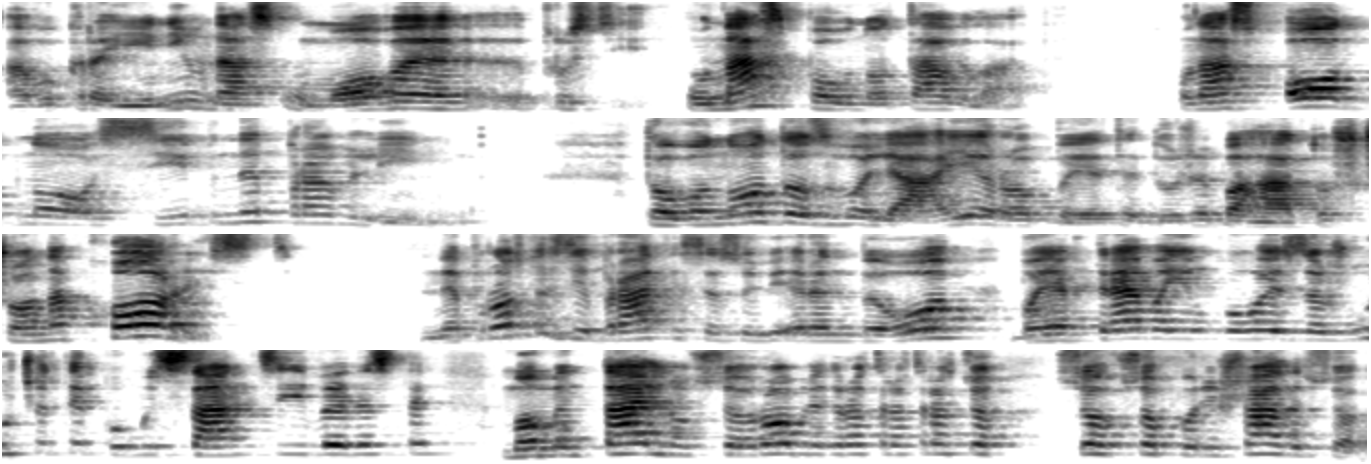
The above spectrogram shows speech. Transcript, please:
а в Україні у нас умови е, прості, у нас повнота влади, у нас одноосібне правління, то воно дозволяє робити дуже багато що на користь. Не просто зібратися собі РНБО, бо як треба їм когось зажучити, комусь санкції винести, моментально все роблять, раз, раз, раз, все, все, все порішали, все.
